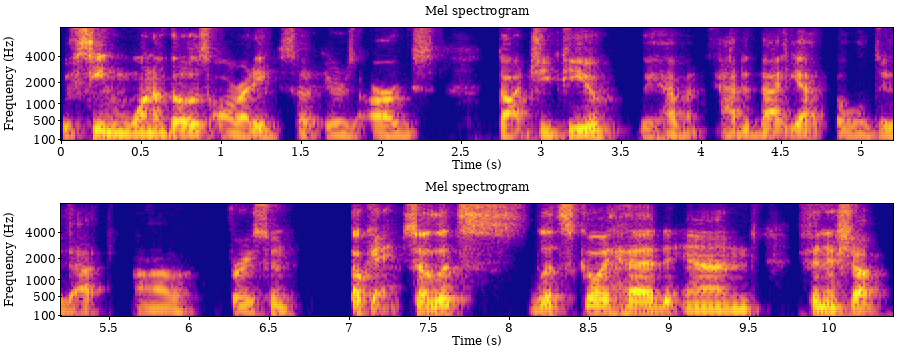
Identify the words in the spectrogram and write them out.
we've seen one of those already. So here's args.gpu. We haven't added that yet, but we'll do that uh, very soon. Okay, so let's let's go ahead and finish up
